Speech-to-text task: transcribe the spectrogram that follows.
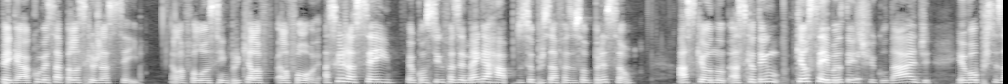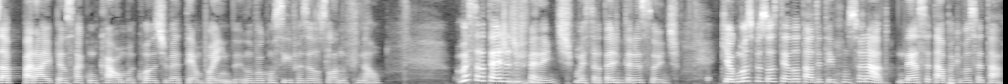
pegar, começar pelas que eu já sei. Ela falou assim, porque ela, ela falou, as que eu já sei, eu consigo fazer mega rápido se eu precisar fazer sob pressão. As que eu, as que eu tenho, que eu sei, mas tenho dificuldade, eu vou precisar parar e pensar com calma quando eu tiver tempo ainda. Eu não vou conseguir fazê-las lá no final. Uma estratégia uhum. diferente, uma estratégia interessante, que algumas pessoas têm adotado e tem funcionado nessa etapa que você tá.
